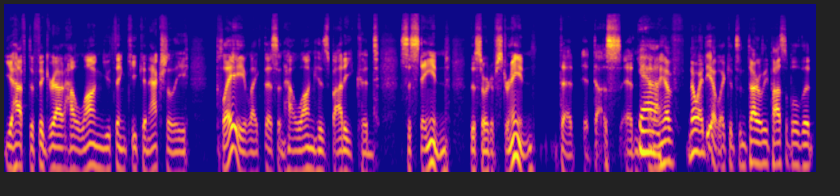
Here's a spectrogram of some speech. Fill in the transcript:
You have to figure out how long you think he can actually play like this and how long his body could sustain the sort of strain that it does. And, yeah. and I have no idea. Like it's entirely possible that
